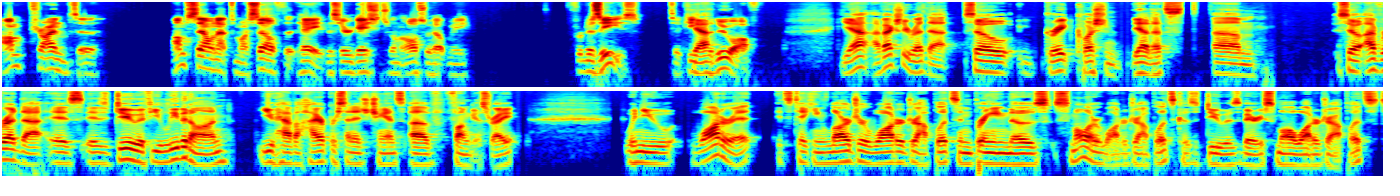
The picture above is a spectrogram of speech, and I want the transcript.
I'm trying to I'm selling that to myself that hey, this irrigation is going to also help me for disease to keep Yeah. the dew off. Yeah, I've actually read that. So great question. Yeah, that's um so I've read that is is dew if you leave it on, you have a higher percentage chance of fungus, right? When you water it, it's taking larger water droplets and bringing those smaller water droplets because dew is very small water droplets.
